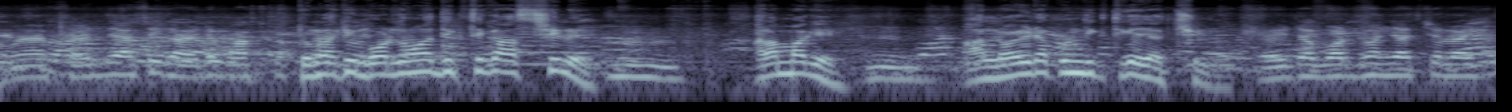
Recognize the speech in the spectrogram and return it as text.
আমরা এক সাইড দিয়ে আসি গাড়িটা পাস করতে তোমরা কি বর্ধমানের দিক থেকে আসছিলে? আরামবাগে? আর লরিটা কোন দিক থেকে যাচ্ছিল? এইটা বর্ধমান যাচ্ছে লাইটে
